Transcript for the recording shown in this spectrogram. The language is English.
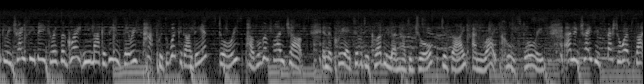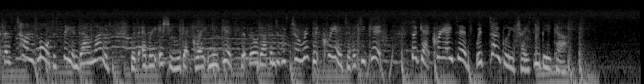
Totally Tracy Beaker is the great new magazine series packed with wicked ideas, stories, puzzles and flowcharts. In the Creativity Club you learn how to draw, design and write cool stories. And in Tracy's special website there's tons more to see and download. With every issue you get great new gifts that build up into this terrific creativity kit. So get creative with Totally Tracy Beaker.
